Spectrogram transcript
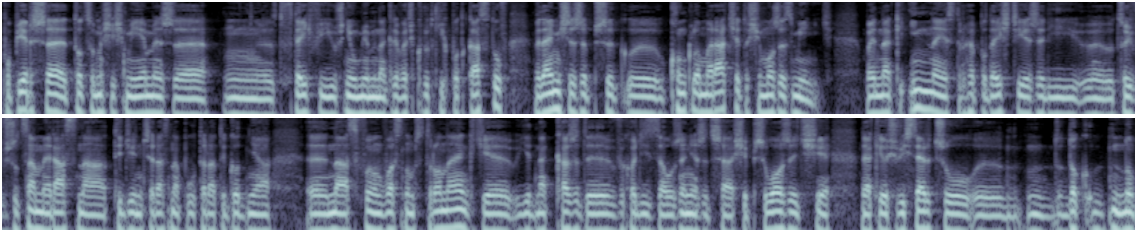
po pierwsze to, co my się śmiejemy, że w tej chwili już nie umiemy nagrywać krótkich podcastów, wydaje mi się, że przy przy y, konglomeracie to się może zmienić, bo jednak inne jest trochę podejście, jeżeli y, coś wrzucamy raz na tydzień czy raz na półtora tygodnia na swoją własną stronę, gdzie jednak każdy wychodzi z założenia, że trzeba się przyłożyć do jakiegoś researchu, do, do, no,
